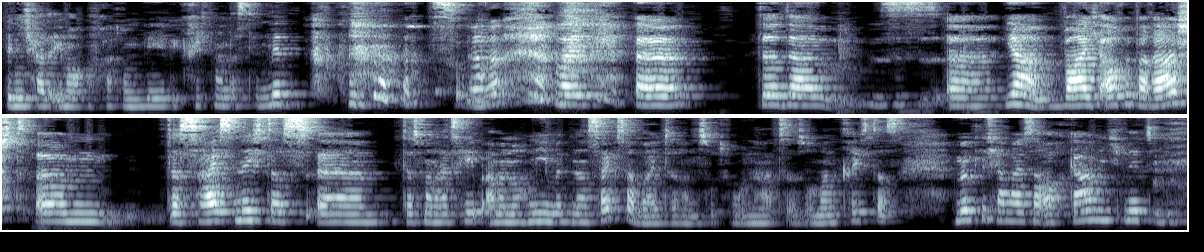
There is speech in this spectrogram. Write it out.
bin ich halt eben auch gefragt, wie, wie kriegt man das denn mit? so, ne? Weil äh, da, da ist, äh, ja, war ich auch überrascht. Ähm, das heißt nicht, dass, äh, dass man als Hebamme noch nie mit einer Sexarbeiterin zu tun hatte. Also man kriegt das möglicherweise auch gar nicht mit, mhm.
